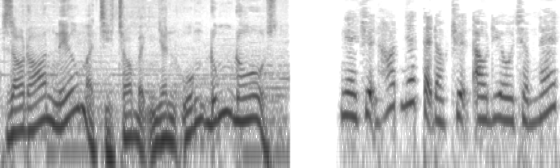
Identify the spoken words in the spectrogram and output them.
Do đó nếu mà chỉ cho bệnh nhân uống đúng dose. Nghe chuyện hot nhất tại đọc truyện audio.net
